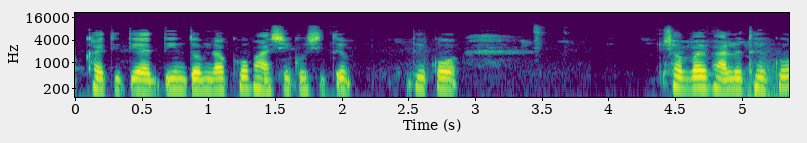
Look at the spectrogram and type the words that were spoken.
অক্ষয় তৃতীয়ার দিন, তোমরা খুব হাসি খুশিতে থেকো। সবাই ভালো থেকো।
